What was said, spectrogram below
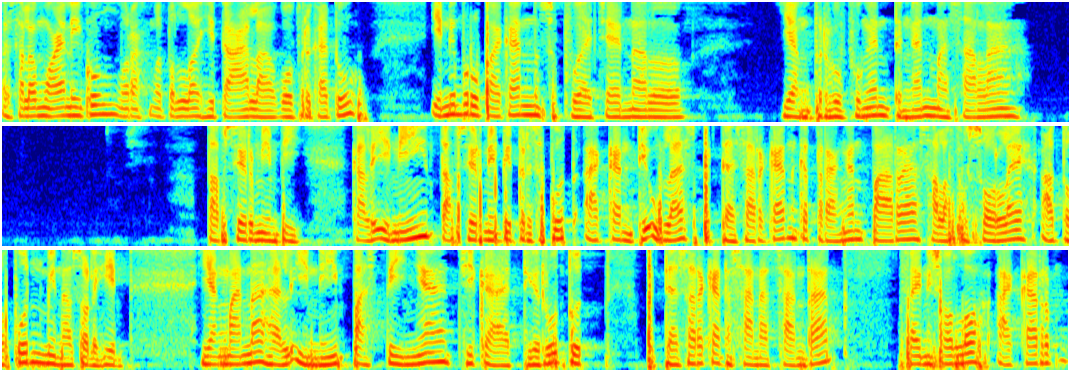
Assalamualaikum warahmatullahi taala wabarakatuh. Ini merupakan sebuah channel yang berhubungan dengan masalah tafsir mimpi. Kali ini tafsir mimpi tersebut akan diulas berdasarkan keterangan para salafus soleh ataupun minasolehin. Yang mana hal ini pastinya jika diruntut berdasarkan sanat-sanat, fa insyaallah akan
